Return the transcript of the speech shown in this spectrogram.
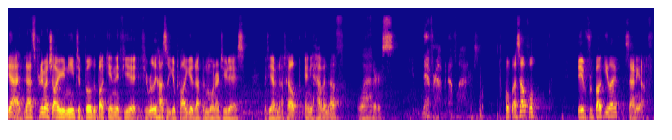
yeah, that's pretty much all you need to build the bunkie. And if you, if you really hustle, you could probably get it up in one or two days. If you have enough help and you have enough ladders. You can never have enough ladders. Hope that's helpful. David from Bunkie Life, signing off.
